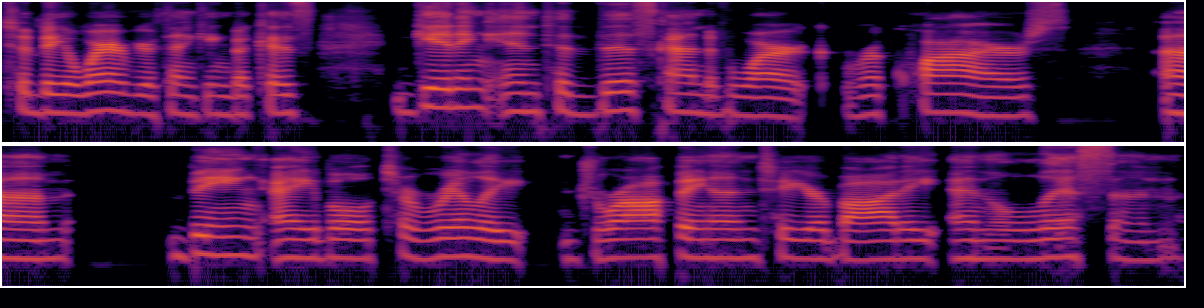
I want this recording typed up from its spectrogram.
to be aware of your thinking because getting into this kind of work requires um, being able to really drop into your body and listen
